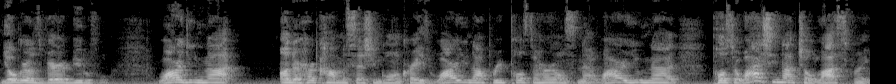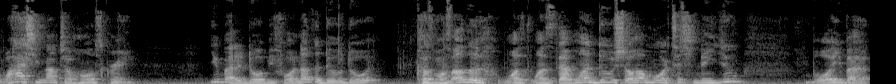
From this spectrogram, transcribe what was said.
Your girl is very beautiful. Why are you not under her comment section going crazy? Why are you not reposting her on Snap? Why are you not posting? Why is she not your lock screen? Why is she not your home screen? You better do it before another dude do it. Cause once other once once that one dude show her more attention than you, boy, you better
